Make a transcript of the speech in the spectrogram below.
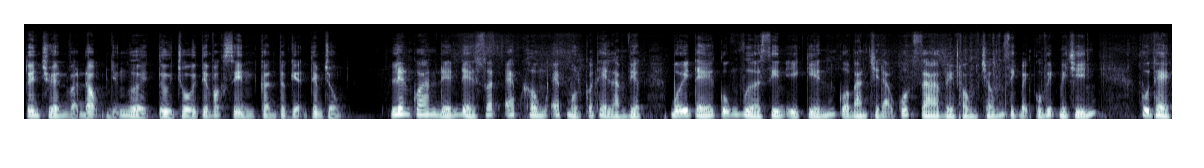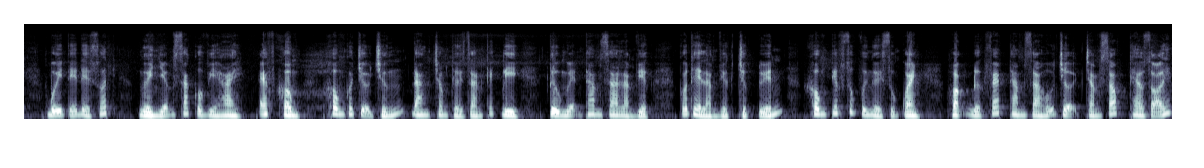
tuyên truyền vận động những người từ chối tiêm vaccine cần thực hiện tiêm chủng. Liên quan đến đề xuất F0, F1 có thể làm việc, Bộ Y tế cũng vừa xin ý kiến của Ban chỉ đạo quốc gia về phòng chống dịch bệnh COVID-19. Cụ thể, Bộ Y tế đề xuất người nhiễm SARS-CoV-2 F0 không có triệu chứng đang trong thời gian cách ly tự nguyện tham gia làm việc có thể làm việc trực tuyến, không tiếp xúc với người xung quanh hoặc được phép tham gia hỗ trợ chăm sóc, theo dõi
